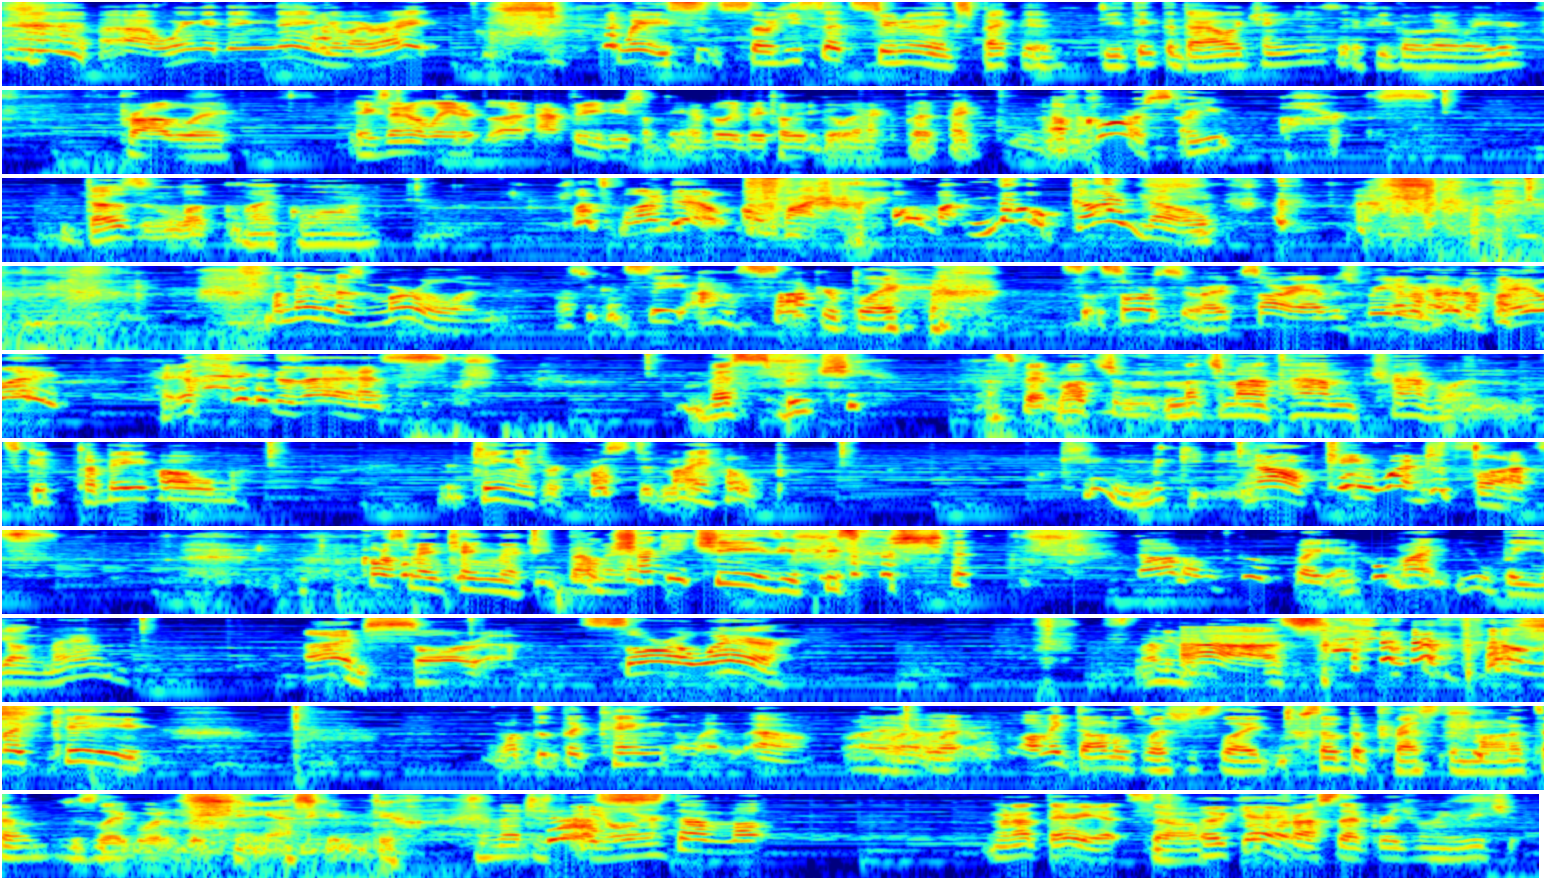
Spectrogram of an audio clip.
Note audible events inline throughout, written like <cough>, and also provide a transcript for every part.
<laughs> ah, wing a ding ding, am I right? Wait, so, he said sooner than expected. Do you think the dialogue changes if you go there later? Probably. Yeah, because I know later, uh, after you do something, I believe they tell you to go back, but I. I Of know. course. Are you heartless? He doesn't look like one. Let's find out. Oh my! Oh my! No! God no! my name is Merlin. As you can see, I'm a soccer player. <laughs> so, sorcerer. I'm sorry, I was reading ever heard of wrong. Pele? <laughs> Pele? Kicked his ass. Vespucci. I spent much of, much of my time traveling. It's good to be home. Your king has requested my help. King Mickey. No, King Wenceslas. Of course I mean King Mickey. Oh, dumbass. Chuck E. Cheese, you piece of shit. Donald Goofy, and who might you be, young man? I'm Sora. Sora where? It's not even. Ah, <laughs> so you found the key. What did the king? What, oh, what, what, oh, McDonald's was just like so depressed and monotone. Just like, what did the king ask you to do? Isn't that just Just Eeyore? a mo- We're not there yet, so Okay. we'll cross that bridge when we reach it.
